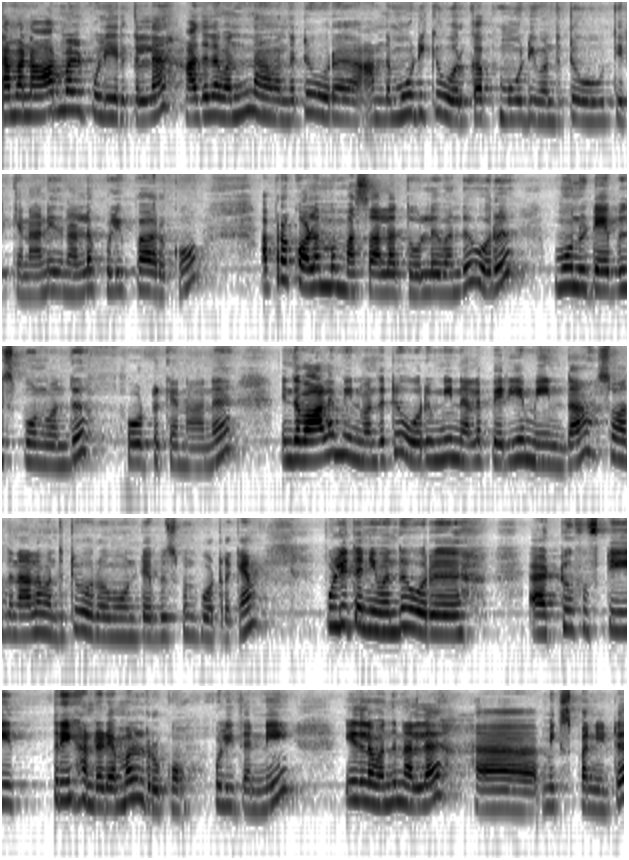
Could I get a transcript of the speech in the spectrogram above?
நம்ம நார்மல் புளி இருக்குல்ல அதில் வந்து நான் வந்துட்டு ஒரு அந்த மூடிக்கு ஒரு கப் மூடி வந்துட்டு ஊற்றிருக்கேன் நான். இது நல்லா புளிப்பாக இருக்கும். அப்புறம் குழம்பு மசாலா தூள் வந்து ஒரு மூணு டேபிள் ஸ்பூன் வந்து போட்டிருக்கேன் நான். இந்த வாழை மீன் வந்துட்டு ஒரு மீன் நல்ல பெரிய மீன் தான். ஸோ அதனால் வந்துட்டு ஒரு மூணு டேபிள் ஸ்பூன் போட்டிருக்கேன். புளி தண்ணி வந்து ஒரு two fifty three hundred ml இருக்கும் புளி தண்ணி. இதில் வந்து நல்லா மிக்ஸ் பண்ணிவிட்டு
